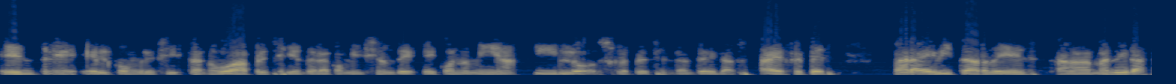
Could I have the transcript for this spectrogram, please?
entre el congresista Novoa, presidente de la Comisión de Economía, y los representantes de las AFP para evitar de esta manera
